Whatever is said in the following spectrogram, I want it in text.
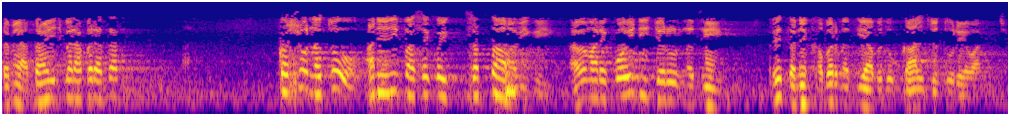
તમે હતા એ જ બરાબર હતા ને? કશું નતું અને એની પાસે કોઈ સત્તા આવી ગઈ. હવે મારે કોઈની જરૂર નથી. અરે, તને ખબર નથી આ બધું કાલ જતું રહેવાનું છે.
